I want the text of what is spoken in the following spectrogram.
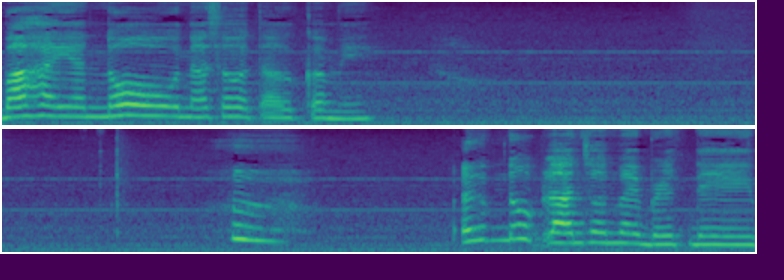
Bahay yan. No! Nasa hotel kami. I have no plans on my birthday.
